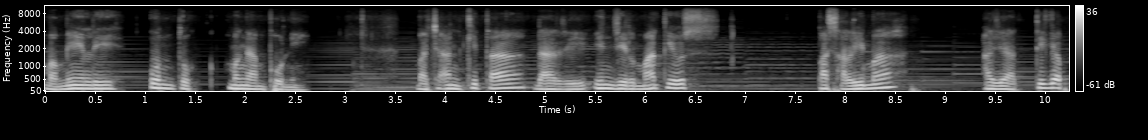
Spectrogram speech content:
Memilih untuk mengampuni. Bacaan kita dari Injil Matius pasal 5 ayat 38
